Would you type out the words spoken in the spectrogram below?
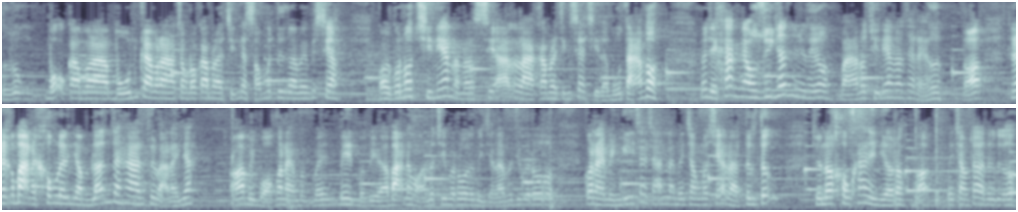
sử dụng bộ camera 4 camera trong đó camera chính là 64 megapixel. Còn con Note 9s là nó sẽ là camera chính sẽ chỉ là 48 thôi. Nó chỉ khác nhau duy nhất như thế thôi và Note 9s nó sẽ rẻ hơn. Đó thế nên các bạn không nên nhầm lẫn giữa hai phiên bản này nhé đó mình bỏ con này bên, bên bởi vì là bạn hỏi nó chim Pro thì mình chỉ làm với 9 Pro thôi. Con này mình nghĩ chắc chắn là bên trong nó sẽ là tương tự chứ nó không khác gì nhiều đâu. Đó bên trong chắc là tương tự thôi.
